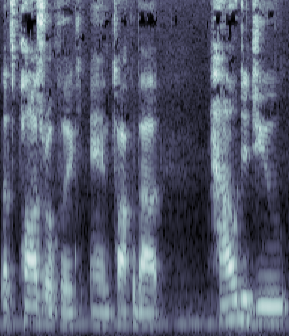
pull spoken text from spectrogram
let's pause real quick and talk about how did you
